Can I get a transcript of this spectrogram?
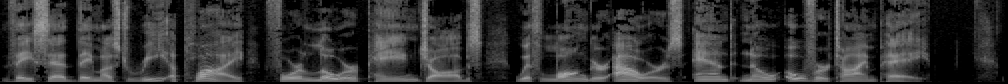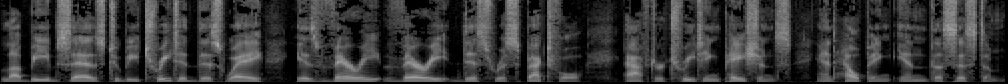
They said they must reapply for lower paying jobs with longer hours and no overtime pay. Labib says to be treated this way is very, very disrespectful after treating patients and helping in the system.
